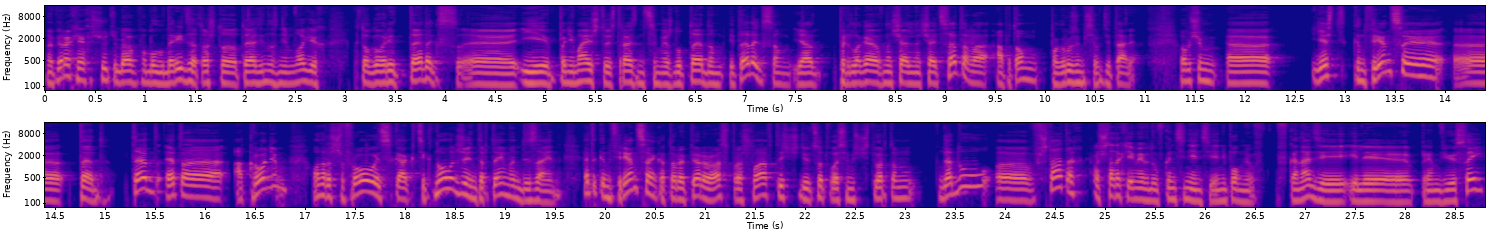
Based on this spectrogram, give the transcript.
Во-первых, я хочу тебя поблагодарить за то, что ты один из немногих, кто говорит TEDx э, и понимает, что есть разница между TED и TEDx. Я предлагаю вначале начать с этого, а потом погрузимся в детали. В общем, э, есть конференции э, TED, TED — это акроним, он расшифровывается как Technology Entertainment Design. Это конференция, которая первый раз прошла в 1984 году э, в Штатах. В Штатах я имею в виду в континенте, я не помню, в Канаде или прям в USA,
